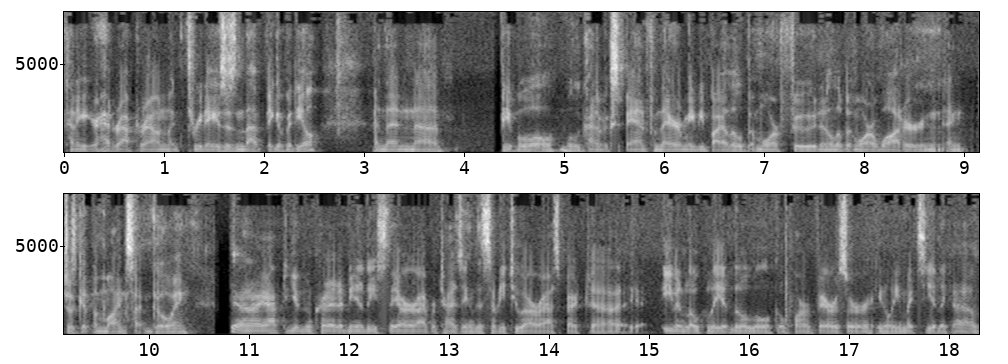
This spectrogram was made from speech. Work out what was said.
kind of get your head wrapped around like three days isn't that big of a deal, and then. Uh, people will, will kind of expand from there, maybe buy a little bit more food and a little bit more water and, and just get the mindset going. Yeah, I have to give them credit. I mean, at least they are advertising the 72 hour aspect, uh, even locally at little local farm fairs, or, you know, you might see like a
